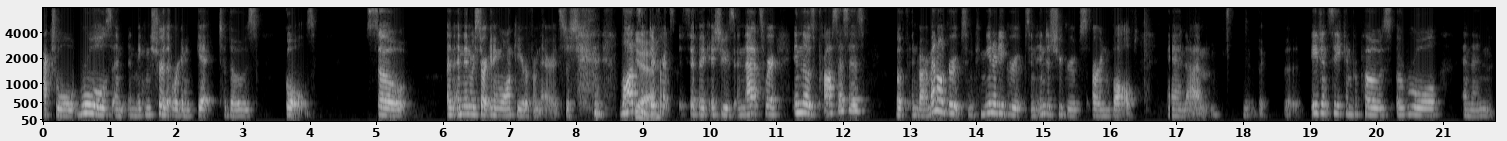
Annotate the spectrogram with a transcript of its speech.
actual rules and, and making sure that we're going to get to those goals. So, and, and, then we start getting wonkier from there. It's just lots yeah. of different specific issues. And that's where, in those processes, both environmental groups and community groups and industry groups are involved. And um, the, the agency can propose a rule, and then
